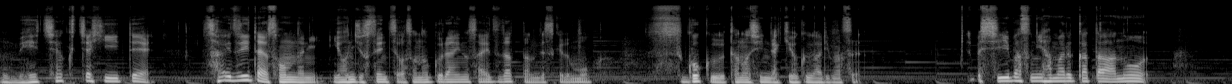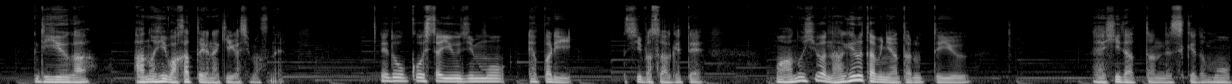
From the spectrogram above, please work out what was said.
もうめちゃくちゃ引いてサイズ自体はそんなに40センチとかそのくらいのサイズだったんですけどもすごく楽しんだ記憶があります。やっぱシーバスにはまる方の理由があの日分かったような気がしますね。で同行した友人もやっぱりシーバスを開けてもうあの日は投げるたびに当たるっていう日だったんですけども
